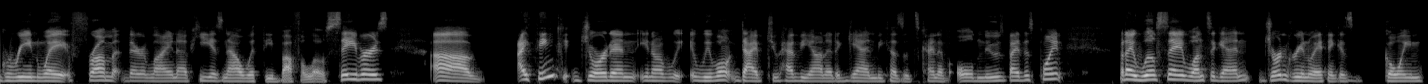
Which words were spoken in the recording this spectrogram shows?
Greenway from their lineup. He is now with the Buffalo Sabres. Um, I think Jordan, you know, we, we won't dive too heavy on it again because it's kind of old news by this point. But I will say once again, Jordan Greenway, I think, is going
